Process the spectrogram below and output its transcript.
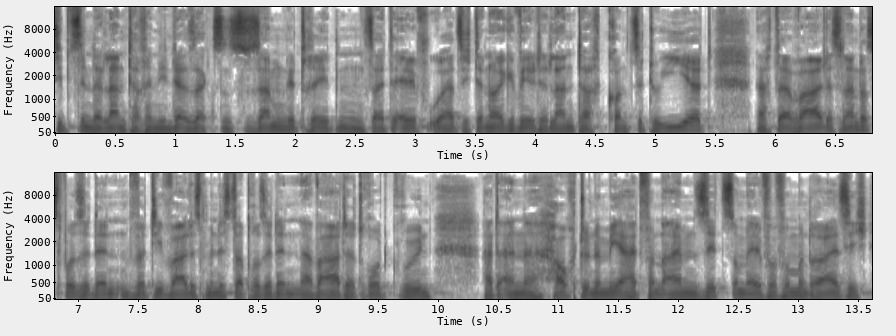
17. Landtag in Niedersachsen zusammengetreten. Seit 11 Uhr hat sich der neu gewählte Landtag konstituiert. Nach der Wahl des Landtagspräsidenten wird die Wahl des Ministerpräsidenten erwartet. Rot-Grün hat eine hauchdünne Mehrheit von einem Sitz. Um 11.35 Uhr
